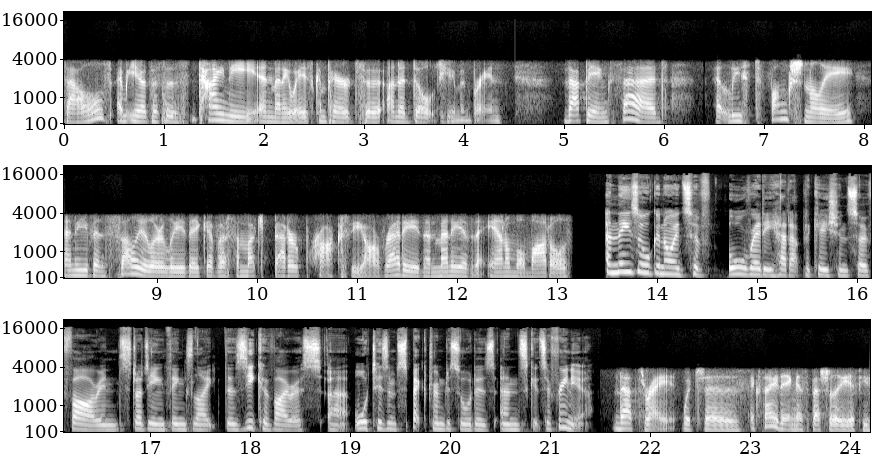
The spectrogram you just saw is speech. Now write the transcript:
cells. I mean, you know, this is tiny in many ways compared to an adult human brain. That being said, at least functionally and even cellularly, they give us a much better proxy already than many of the animal models. And these organoids have already had applications so far in studying things like the Zika virus, uh, autism spectrum disorders, and schizophrenia. That's right, which is exciting, especially if you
